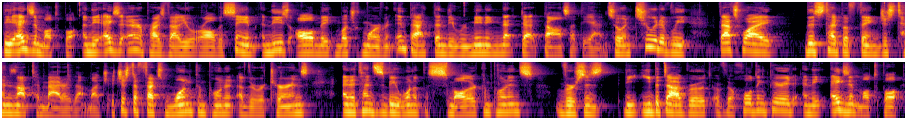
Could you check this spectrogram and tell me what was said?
the exit multiple, and the exit enterprise value are all the same, and these all make much more of an impact than the remaining net debt balance at the end. So intuitively, that's why this type of thing just tends not to matter that much. It just affects one component of the returns, and it tends to be one of the smaller components versus the EBITDA growth over the holding period and the exit multiple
